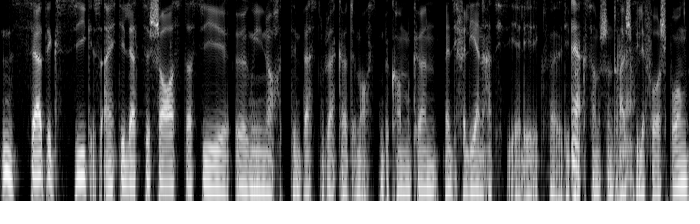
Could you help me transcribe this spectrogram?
ein Celtics-Sieg ist eigentlich die letzte Chance, dass sie irgendwie noch den besten Rekord im Osten bekommen können. Wenn sie verlieren, hat sich sie erledigt, weil die Bucks ja, haben schon drei genau. Spiele Vorsprung.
